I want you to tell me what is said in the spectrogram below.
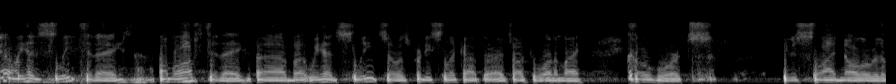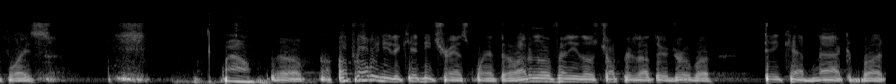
yeah, we had sleet today. I'm off today, uh, but we had sleet, so it was pretty slick out there. I talked to one of my cohorts. He was sliding all over the place. Wow. No. I'll probably need a kidney transplant, though. I don't know if any of those truckers out there drove a day cab Mack, but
